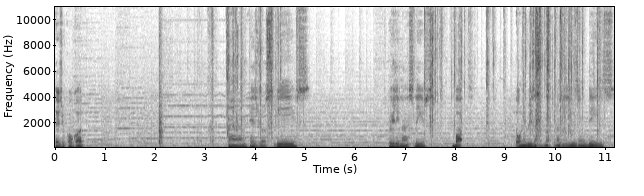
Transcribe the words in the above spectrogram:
There's your code guard. Here's your sleeves. Really nice sleeves. But the only reason I'm not gonna be using these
